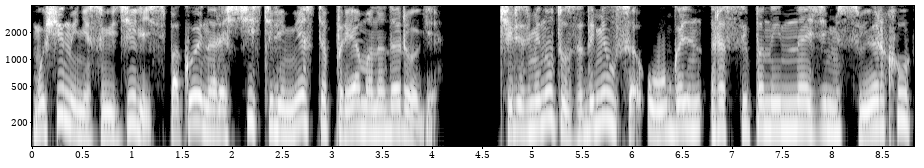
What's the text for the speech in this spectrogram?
Мужчины не суетились, спокойно расчистили место прямо на дороге. Через минуту задымился уголь, рассыпанный на земь сверху,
